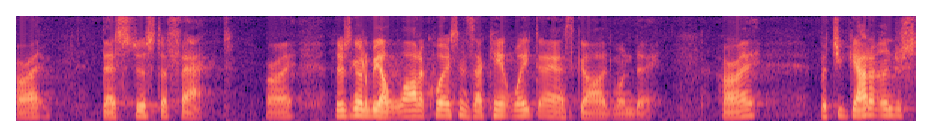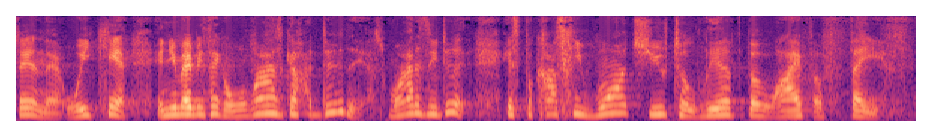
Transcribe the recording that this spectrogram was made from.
All right? That's just a fact. All right? There's going to be a lot of questions I can't wait to ask God one day. All right? But you got to understand that. We can't. And you may be thinking, well, why does God do this? Why does He do it? It's because He wants you to live the life of faith.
